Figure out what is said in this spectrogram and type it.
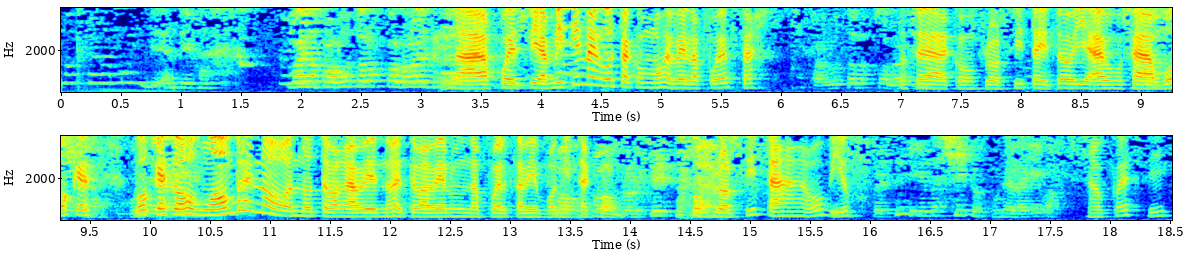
no se ve muy bien, dijo. Bueno, para gusto los colores, dijo. nada, pues sí, a mí sí me gusta cómo se ve la puerta. O sea, con florcitas y todo, ya, o sea, vos que, vos que sos un hombre, no, no te van a ver, no se te va a ver una puerta bien bonita Con- con, con florcitas. con florcitas, obvio. Pues sí, unas chicas pusieron ahí, va. No, pues sí.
